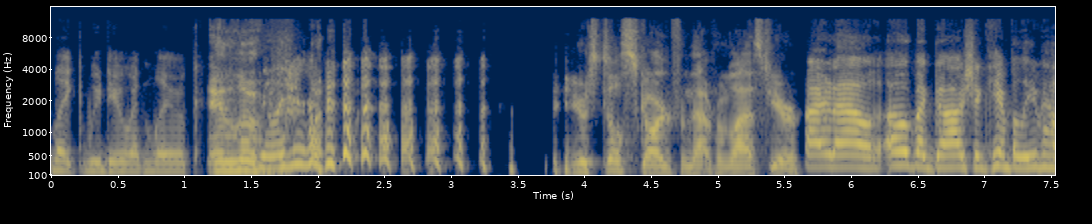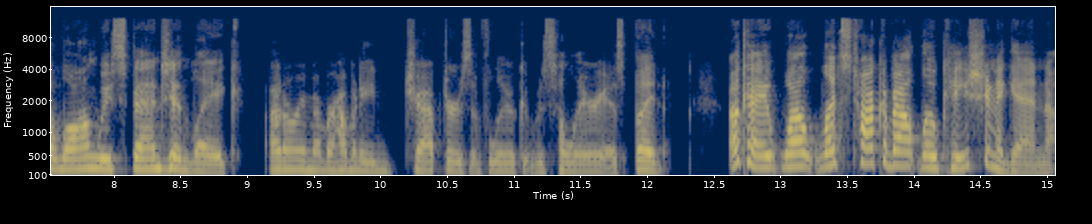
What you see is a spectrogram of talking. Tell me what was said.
like we do in Luke. And Luke, Really? you're still scarred from that from last year. I know. Oh my gosh, I can't believe how long we spent in like I don't remember how many chapters of Luke. It was hilarious. But okay, well, let's talk about location again.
